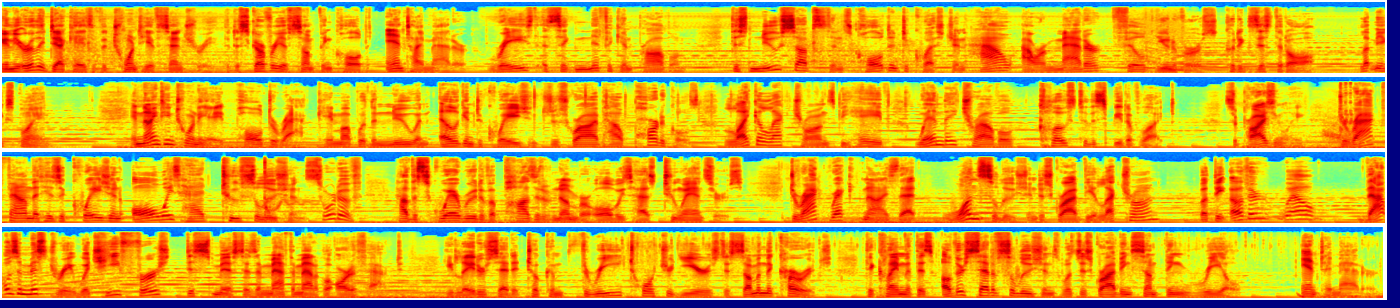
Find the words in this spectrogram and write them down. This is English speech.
In the early decades of the 20th century, the discovery of something called antimatter raised a significant problem. This new substance called into question how our matter filled universe could exist at all. Let me explain. In 1928, Paul Dirac came up with a new and elegant equation to describe how particles, like electrons, behave when they travel close to the speed of light. Surprisingly, Dirac found that his equation always had two solutions, sort of how the square root of a positive number always has two answers. Dirac recognized that one solution described the electron, but the other, well, that was a mystery which he first dismissed as a mathematical artifact. He later said it took him three tortured years to summon the courage to claim that this other set of solutions was describing something real antimatter.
